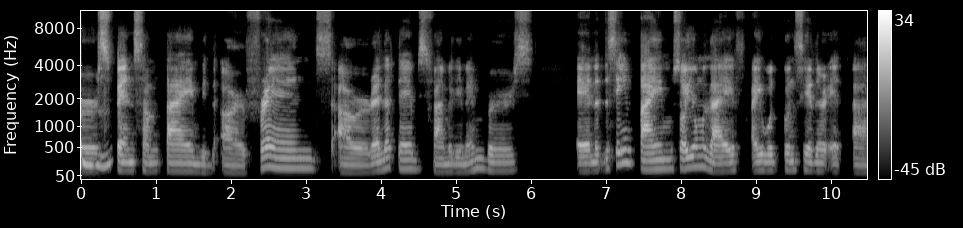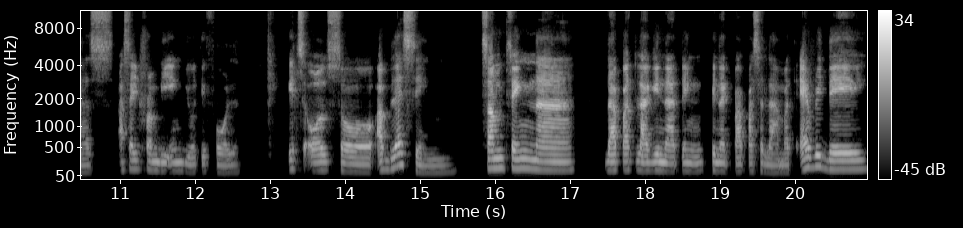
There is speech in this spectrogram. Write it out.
Mhm. spend some time with our friends, our relatives, family members. And at the same time, so yung life, I would consider it as aside from being beautiful, it's also a blessing. Something na dapat lagi nating pinagpapasalamat everyday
